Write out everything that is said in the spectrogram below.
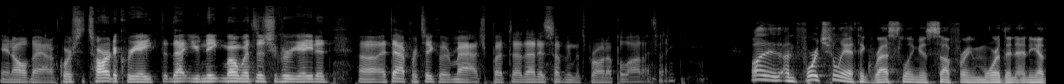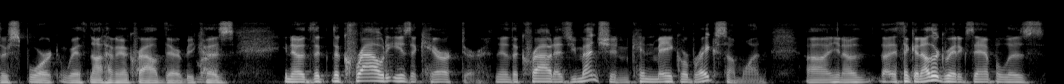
and all that. Of course, it's hard to create that unique moment that you created uh, at that particular match, but uh, that is something that's brought up a lot, I think. Well, unfortunately, I think wrestling is suffering more than any other sport with not having a crowd there because, right. you know, the the crowd is a character. You know, the crowd, as you mentioned, can make or break someone. Uh, you know, I think another great example is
